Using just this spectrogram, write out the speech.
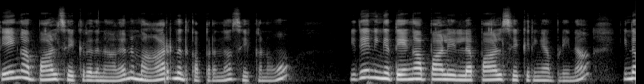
தேங்காய் பால் சேர்க்குறதுனால நம்ம ஆறுனதுக்கப்புறம் தான் சேர்க்கணும். இதே நீங்கள் தேங்காய் பால் இல்லை பால் சேர்க்குறீங்க அப்படின்னா இந்த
